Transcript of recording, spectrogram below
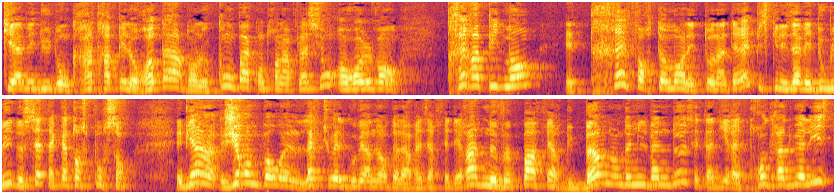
qui avait dû donc rattraper le retard dans le combat contre l'inflation en relevant très rapidement et très fortement les taux d'intérêt, puisqu'il les avait doublés de 7 à 14% eh bien, Jérôme Powell, l'actuel gouverneur de la Réserve fédérale, ne veut pas faire du burn en 2022, c'est-à-dire être trop gradualiste,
